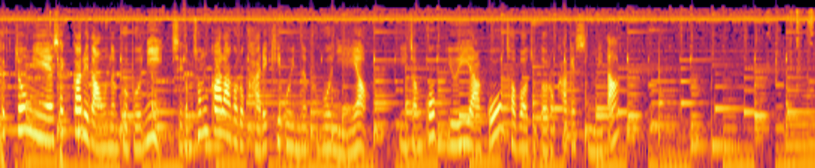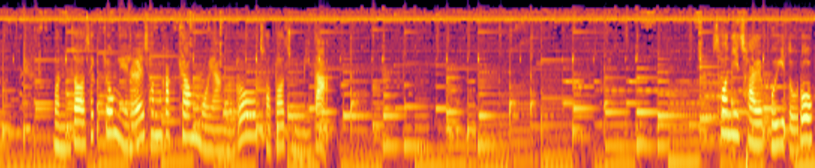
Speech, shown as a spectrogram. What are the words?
색종이의 색깔이 나오는 부분이 지금 손가락으로 가리키고 있는 부분이에요. 이 점 꼭 유의하고 접어주도록 하겠습니다. 먼저 색종이를 삼각형 모양으로 접어줍니다. 선이 잘 보이도록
